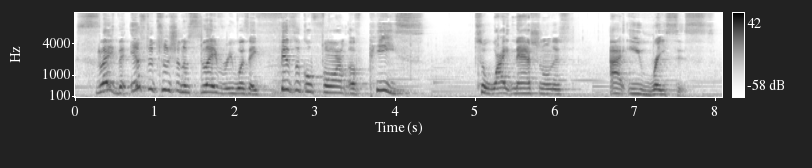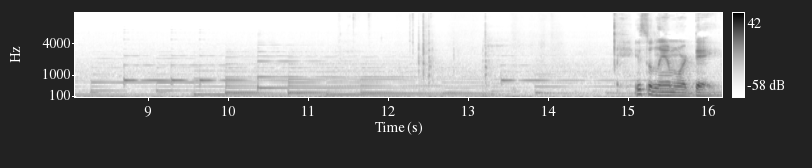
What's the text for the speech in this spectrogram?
Slave, the institution of slavery was a physical form of peace to white nationalists, i.e., racists. It's a landmark day.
